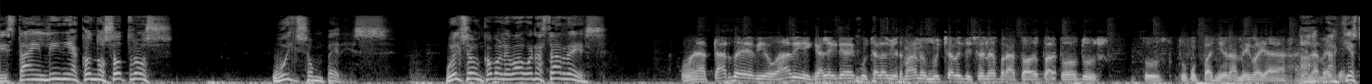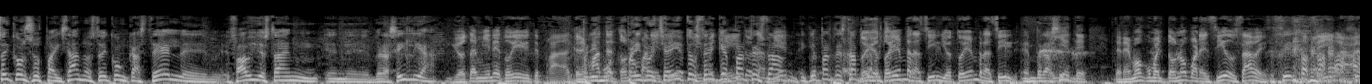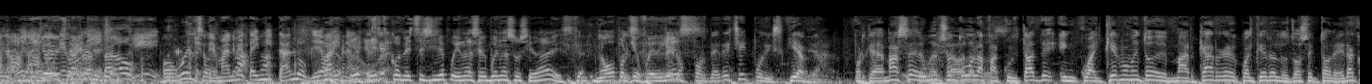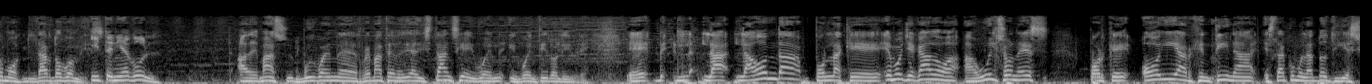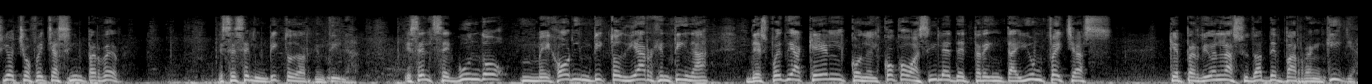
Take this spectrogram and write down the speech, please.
está en línea con nosotros Wilson Pérez. Wilson, ¿cómo le va? Buenas tardes. Buenas tardes, viejo Javi. Qué alegría de escuchar a mi hermano. Muchas bendiciones para todos, para todos tus, tus, tu compañero amigo allá en la Ah, mesa. Aquí estoy con sus paisanos, estoy con Castel, eh, Fabio está en, en, eh, Brasilia. Yo también estoy. Te, pa- te Primo- manda el tono primo parecido, Cheito, ¿usted en qué parte está? ¿En qué parte está, No, yo estoy en? Brasil, yo estoy en Brasil. En Brasil. Oye, te- tenemos como el tono parecido, ¿sabes? Sí, sí, ya yo lo este sí, Con Wilson. Este man me está imitando, qué Bueno, vaina. con este sí se pueden hacer buenas sociedades. No, porque fue pero 10. por derecha y por izquierda. Porque además eh, Wilson tuvo la facultad de en cualquier momento de marcar eh, cualquiera de los dos sectores. Era como Gómez. Y tenía gol. Además, muy buen eh, remate de media distancia y buen, y buen tiro libre. Eh, la, la- la onda por la que hemos llegado a, a Wilson es porque hoy Argentina está acumulando 18 fechas sin perder. Ese es el invicto de Argentina. Es el segundo mejor invicto de Argentina después de aquel con el Coco Basile de 31 fechas que perdió en la ciudad de Barranquilla.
